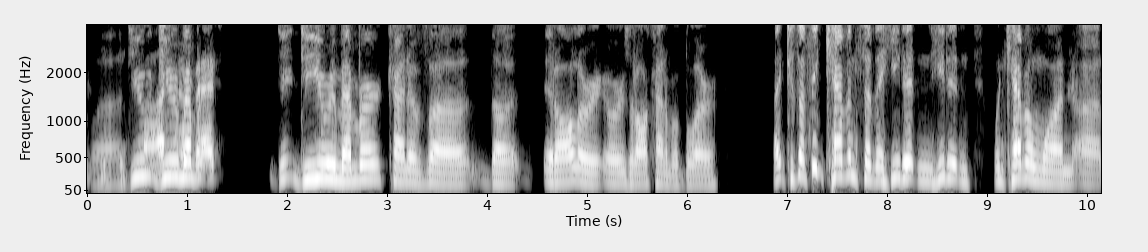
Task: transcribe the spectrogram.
wow. Do you do you remember? Do, do you remember kind of uh, the it all, or or is it all kind of a blur? Because I think Kevin said that he didn't he didn't when Kevin won uh,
